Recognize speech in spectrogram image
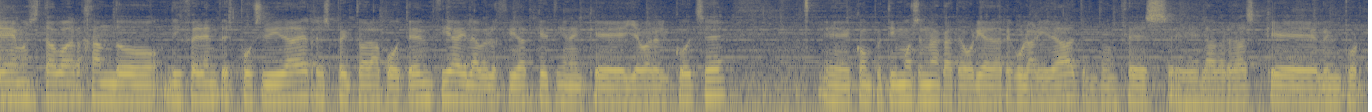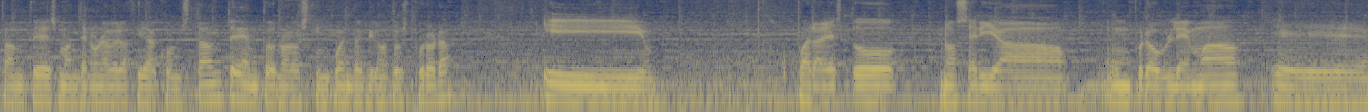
Hemos estado barajando diferentes posibilidades respecto a la potencia y la velocidad que tiene que llevar el coche eh, competimos en una categoría de regularidad, entonces eh, la verdad es que lo importante es mantener una velocidad constante en torno a los 50 km por hora y para esto no sería un problema eh,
